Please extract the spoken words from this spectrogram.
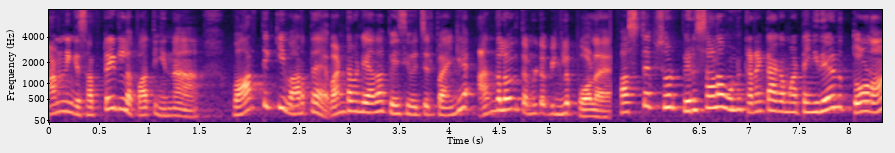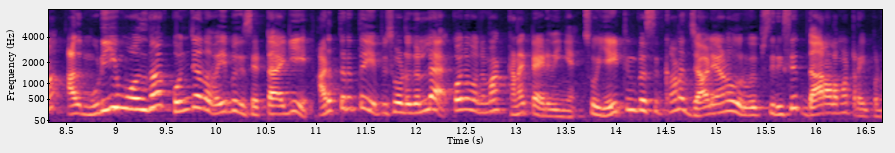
ஆனால் நீங்கள் சப்டைட்டில் பார்த்தீங்கன்னா வார்த்தைக்கு வார்த்தை வண்ட வண்டியாக தான் பேசி வச்சிருப்பாங்க. அந்தளவுக்கு தமிழ் டப்பிங்கில் போல. ஃபர்ஸ்ட் எபிசோட் பெருசாலாம் ஒன்றும் கனெக்ட் ஆக மாட்டேங்குதேன்னு தோணும். அது முடியும் போது தான் கொஞ்சம் அந்த வைபுக்கு செட் ஆகி அடுத்தடுத்த எபிசோடுகளில் கொஞ்சம் கொஞ்சமாக கனெக்ட் ஆகிடுவீங்க ஸோ எயிட்டீன் ப்ளஸுக்கான ஜாலியான ஒரு வெப் சீரிஸை தாராளமாக ட்ரை பண்ணுங்கள்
